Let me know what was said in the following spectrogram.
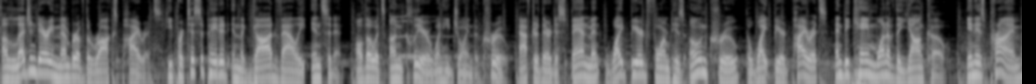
a legendary member of the Rocks Pirates. He participated in the God Valley incident, although it's unclear when he joined the crew. After their disbandment, Whitebeard formed his own crew, the Whitebeard Pirates, and became one of the Yonko. In his prime,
